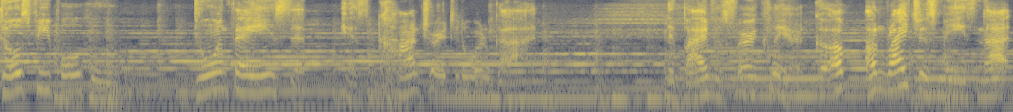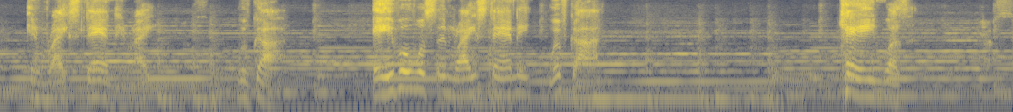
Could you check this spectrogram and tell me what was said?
Those people who doing things that is contrary to the word of God, the Bible is very clear. Unrighteous means not in right standing, right? With God. Abel was in right standing with God. Cain wasn't. Yes.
